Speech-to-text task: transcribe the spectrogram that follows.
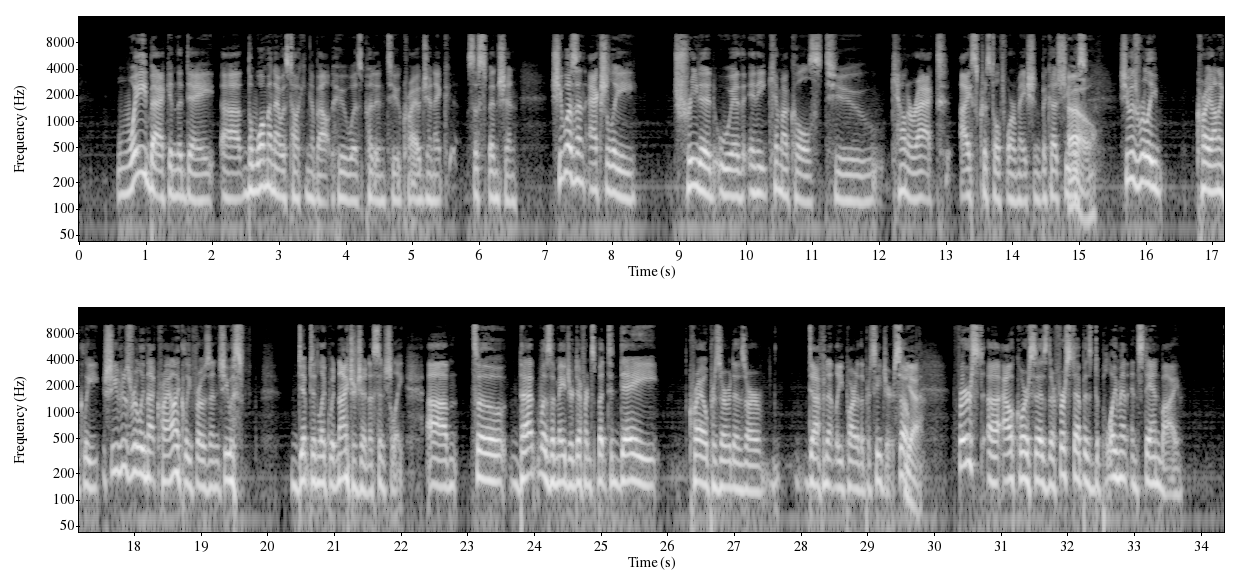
way back in the day, uh, the woman I was talking about who was put into cryogenic suspension, she wasn't actually treated with any chemicals to counteract ice crystal formation because she was Oh. she was really cryonically she was really not cryonically frozen she was dipped in liquid nitrogen essentially um, so that was a major difference but today cryopreservatives are definitely part of the procedure so Yeah. First, uh, Alcor says their first step is deployment and standby,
